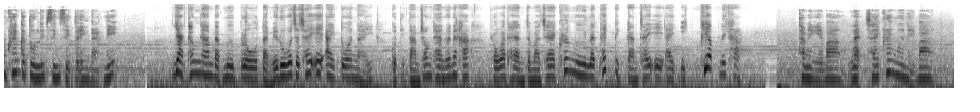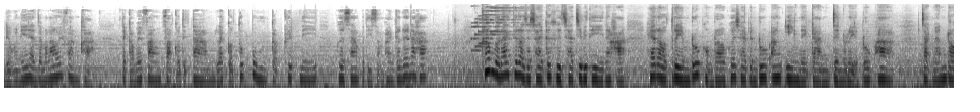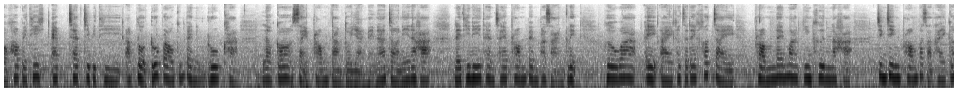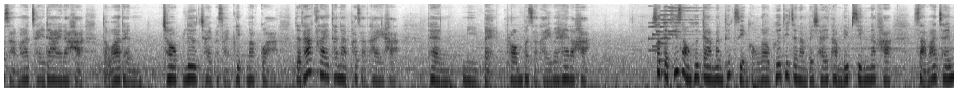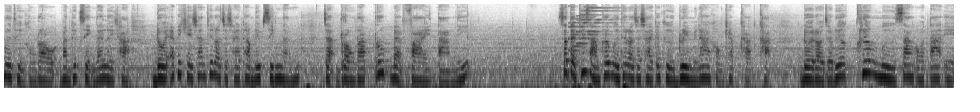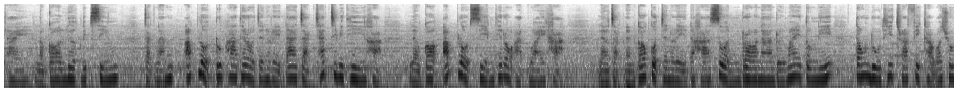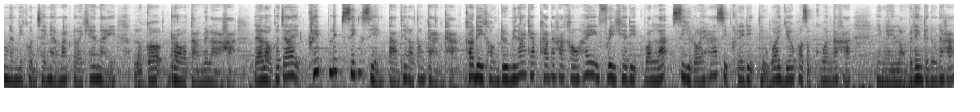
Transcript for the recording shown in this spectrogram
ำคลิปการ์ตูนลิปซิงค์เสียงตัวเองแบบนี้ อยากทำงานแบบมือโปร แต่ไม่รู้ว่าจะใช้ AI ตัวไหน กดติดตามช่องแทนไว้นะคะ เพราะว่าแทนจะมาแชร์เครื่องมือและเทคนิคการใช้ AI อีกเพียบเลยค่ะทำยังไงบ้าง และใช้เครื่องมือไหนบ้าง เดี๋ยววันนี้แทนจะมาเล่าให้ฟังค่ะ แต่ก่อนไปฟังฝากกดติดตาม และกดทุกปุ่มกับคลิปนี้ เพื่อสร้างปฏิสัมพันธ์กันด้วยนะคะเค รื่องมือแรกที่เราจะใช้ก็คือ ChatGPT นะคะ ให้เราเตรียมรูปของเราเพื่อใช้เป็นรูปอ้างอิงในการ generate รูปภาพ จากนั้นเราเข้าไปที่แอป ChatGPT อัปโหลดรูปเราขึ้นไปหนึ่งรูปค่ะ แล้วก็ใส่พร้อมตามตัวอย่างในหน้าจอนี้นะคะ ในที่นี้แทนใช้พร้อมเป็นภาษาอังกฤษ เพื่อว่า AI เขาจะได้เข้าใจพร้อมได้มากยิ่งขึ้นนะคะ จริง ๆ พร้อมภาษาไทยก็สามารถใช้ได้นะคะ แต่ว่าแทนชอบเลือกใช้ภาษาอังกฤษมากกว่า แต่ถ้าใครถนัดภาษาไทยค่ะ แทนมีแปะ ร้อมภาษาไทยไว้ให้แล้วค่ะ สเต็ปที่ 2 คือการบันทึกเสียงของเราเพื่อที่จะนำไปใช้ทำลิปซิงค์นะคะ สามารถใช้มือถือของเราบันทึกเสียงได้เลยค่ะ โดยแอปพลิเคชันที่เราจะใช้ทำลิปซิงค์นั้น จะรองรับรูปแบบไฟล์ตามนี้ สเต็ปที่ 3 เครื่องมือที่เราจะใช้ก็คือ Dreamina ของ CapCut ค่ะ โดยเราจะเลือกเครื่องมือสร้างอวตาร AI แล้วก็เลือก Lip Sync จากนั้นอัปโหลดรูปภาพที่เรา generate ได้จาก ChatGPT ค่ะ แล้วก็อัปโหลดเสียงที่เราอัดไว้ค่ะ แล้วจากนั้นก็กด generate นะคะ ส่วนรอนานหรือไม่ตรงนี้ต้องดูที่ traffic ค่ะ ว่าช่วงนั้นมีคนใช้งานมากน้อยแค่ไหน แล้วก็รอตามเวลาค่ะ แล้วเราก็จะได้คลิปลิปซิงเสียงตามที่เราต้องการค่ะ ข้อดีของ Lumina CapCut นะคะ เขาให้ฟรีเครดิตวันละ 450 เครดิต ถือว่าเยอะพอสมควรนะคะ ยังไงลองไปเล่นกันดูนะคะ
